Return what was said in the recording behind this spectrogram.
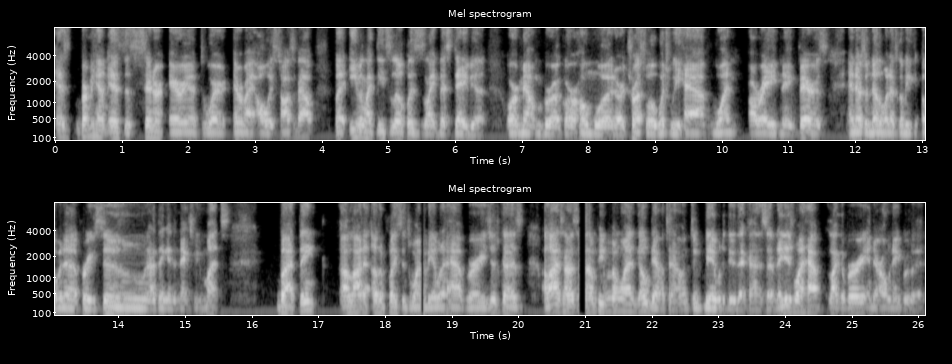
it's Birmingham is the center area to where everybody always talks about. But even like these little places like Vestavia or Mountain Brook or Homewood or Trussville, which we have one already named Ferus, and there's another one that's going to be opening up pretty soon, I think in the next few months. But I think a lot of other places want to be able to have breweries just because a lot of times some people don't want to go downtown to be able to do that kind of stuff. They just want to have like a brewery in their own neighborhood.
